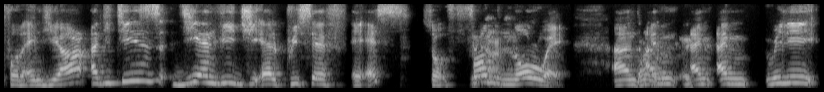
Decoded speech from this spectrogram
for the MDR, and it is DNVGL PreSafe AS. So from yeah. Norway. And I'm, I'm, I'm really,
